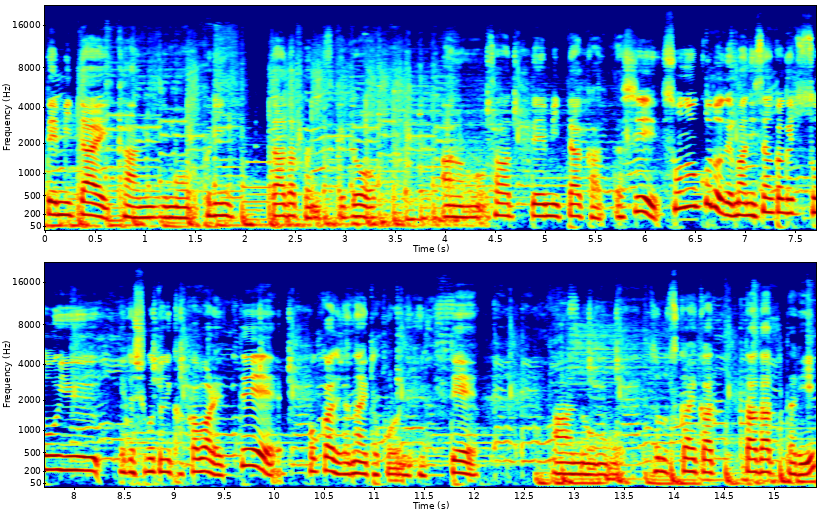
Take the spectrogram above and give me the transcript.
てみたい感じもプリンターだったんですけどあの触ってみたかったしそのことで、まあ、23ヶ月そういう、えっと、仕事に関われて北海道じゃないところに行ってあのその使い方だったり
